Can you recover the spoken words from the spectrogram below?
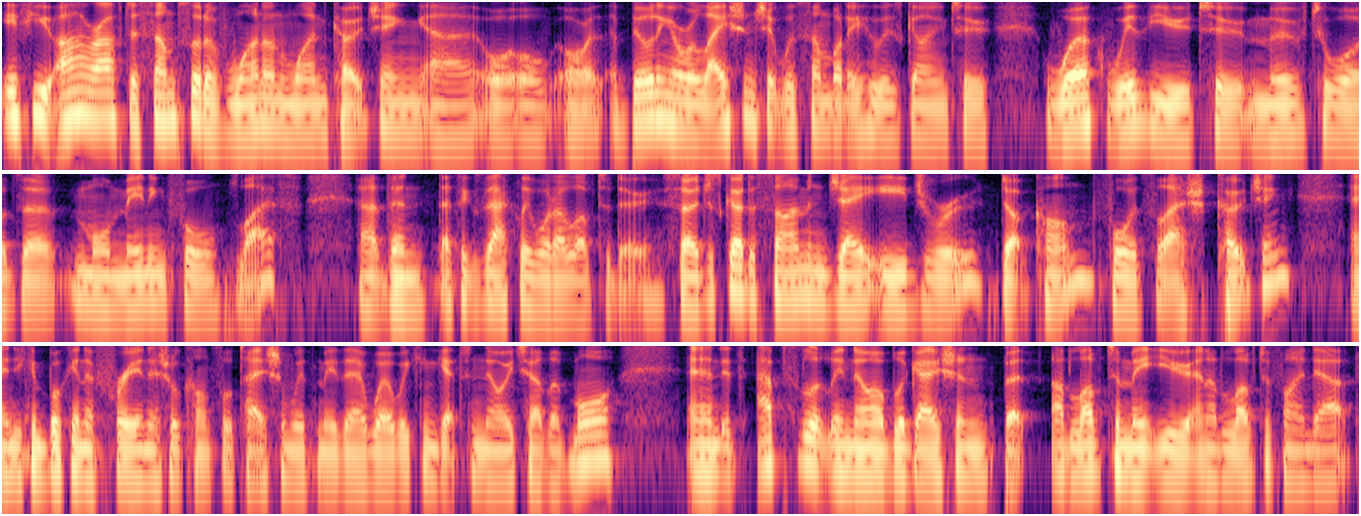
if you are after some sort of one on one coaching uh, or, or, or, building a relationship with somebody who is going to work with you to move towards a more meaningful life, uh, then that's exactly what I love to do. So, just go to simonjedrew.com forward slash coaching and you can book in a free initial consultation with me there where we can get to know each other more. And it's absolutely no obligation, but I'd love to meet you and I'd love to find out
